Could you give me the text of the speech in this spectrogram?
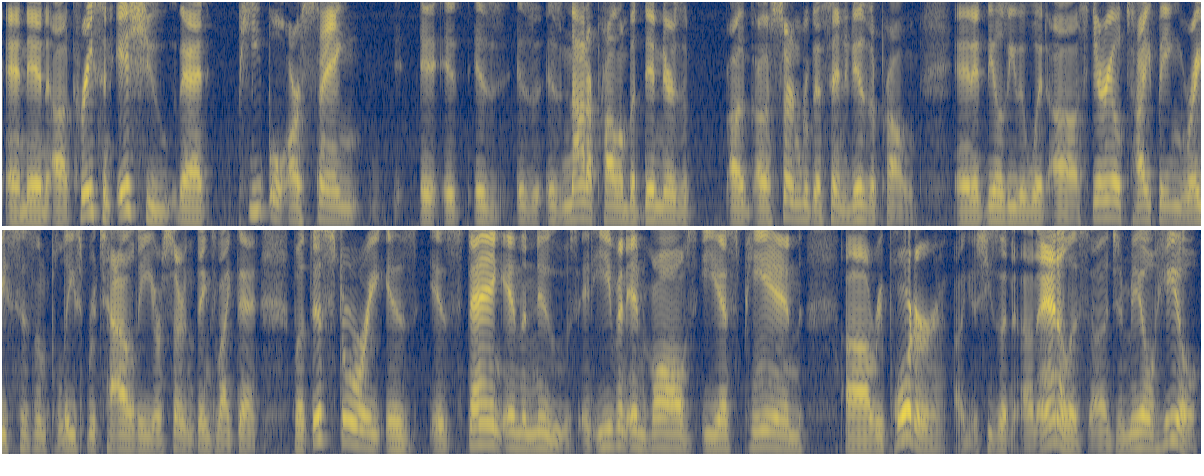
and then uh, creates an issue that people are saying it, it is is is not a problem, but then there's a, a, a, certain group that's saying it is a problem, and it deals either with uh, stereotyping, racism, police brutality, or certain things like that. But this story is is staying in the news. It even involves ESPN uh, reporter. Uh, she's an, an analyst, uh, Jemele Hill.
